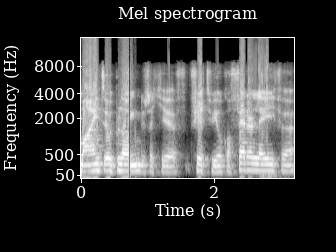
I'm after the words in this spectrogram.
mind uploading, dus dat je virtueel kan verder leven.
